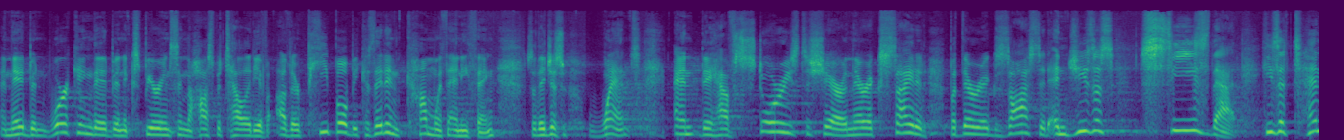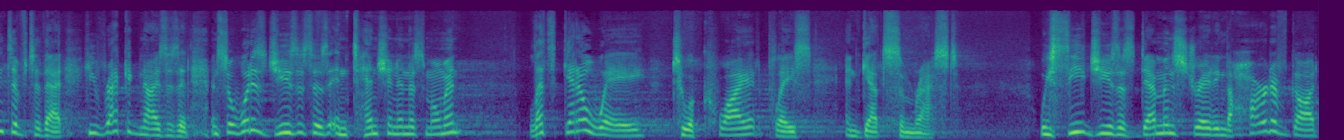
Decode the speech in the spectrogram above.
And they had been working, they had been experiencing the hospitality of other people because they didn't come with anything. So they just went and they have stories to share and they're excited, but they're exhausted. And Jesus sees that. He's attentive to that. He recognizes it. And so what is Jesus' intention in this moment? Let's get away to a quiet place and get some rest. We see Jesus demonstrating the heart of God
